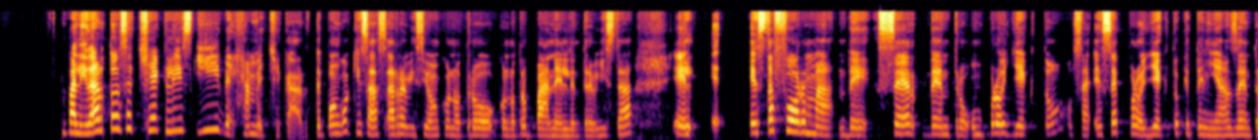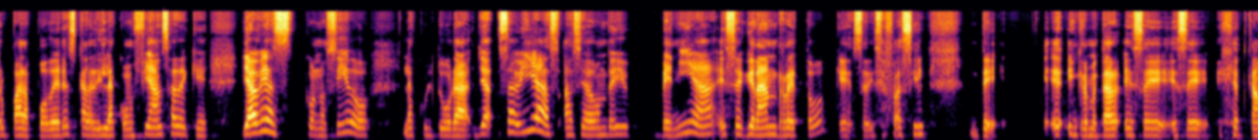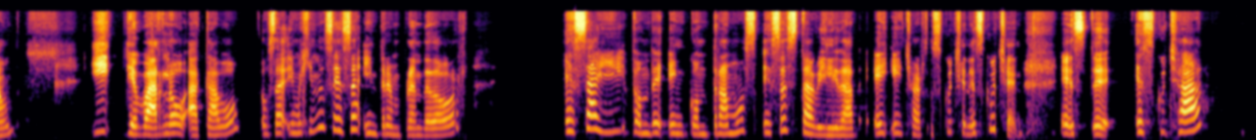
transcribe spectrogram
validar todo ese checklist y déjame checar. Te pongo quizás a revisión con otro, con otro panel de entrevista. El, e, esta forma de ser dentro un proyecto, o sea, ese proyecto que tenías dentro para poder escalar y la confianza de que ya habías conocido la cultura, ya sabías hacia dónde venía ese gran reto, que se dice fácil, de eh, incrementar ese, ese headcount y llevarlo a cabo. O sea, imagínense ese intraemprendedor es ahí donde encontramos esa estabilidad. AHR, escuchen, escuchen. Este, escuchar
